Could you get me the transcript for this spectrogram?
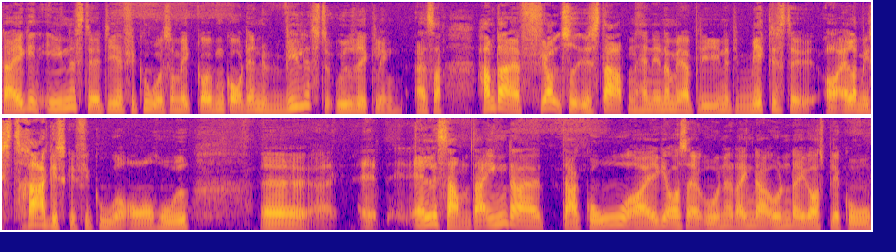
Der er ikke en eneste af de her figurer, som ikke gennemgår den vildeste udvikling. Altså, ham der er fjolset i starten, han ender med at blive en af de mægtigste og allermest tragiske figurer overhovedet. Øh, alle sammen. Der er ingen, der er, der er gode og ikke også er onde. Der er ingen, der er onde, der ikke også bliver gode.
